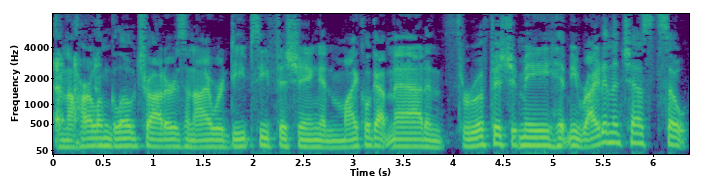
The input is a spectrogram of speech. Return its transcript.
and the Harlem Globetrotters and I were deep sea fishing and Michael got mad and threw a fish at me, hit me right in the chest. So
